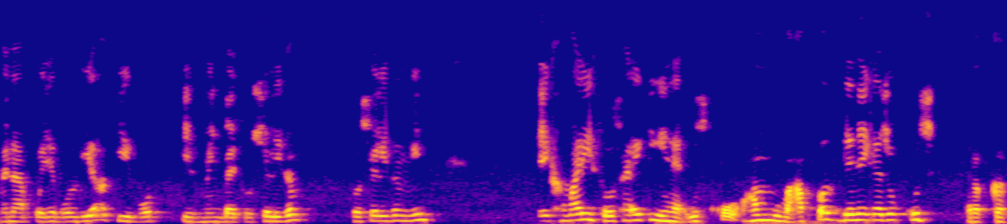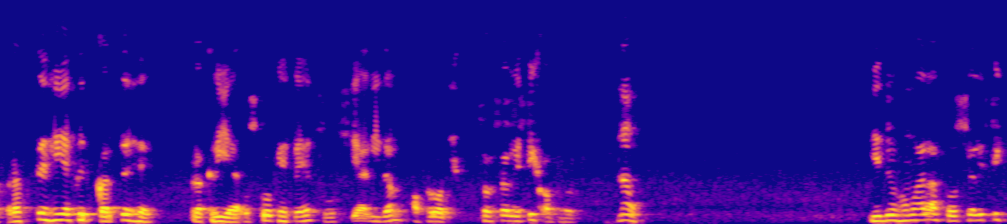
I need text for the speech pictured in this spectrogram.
मैंने आपको ये बोल दिया कि vote is mean by socialism socialism mean एक हमारी सोसाइटी है, उसको हम वापस देने का जो कुछ रख, रखते हैं या फिर करते हैं प्रक्रिया, उसको कहते हैं socialism approach socialistic approach now ये जो हमारा सोशलिस्टिक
